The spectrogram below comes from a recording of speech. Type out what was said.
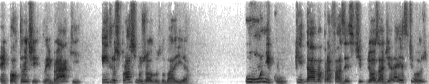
é importante lembrar que entre os próximos jogos do Bahia, o único que dava para fazer esse tipo de ousadia era este hoje.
